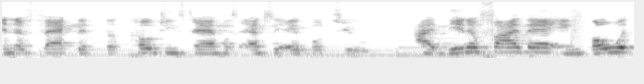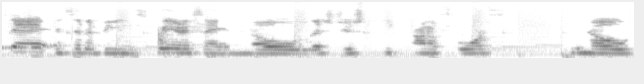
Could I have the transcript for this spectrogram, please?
and the fact that the coaching staff was actually able to identify that and go with that instead of being scared and saying, no, let's just keep trying to force you know,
